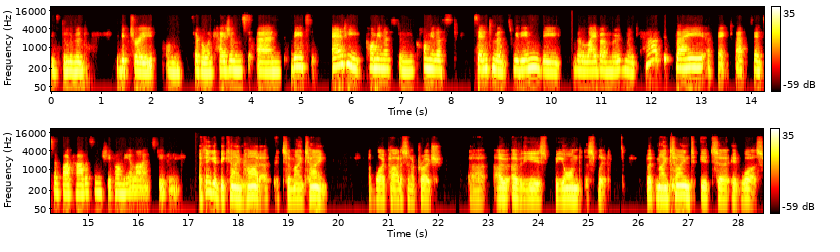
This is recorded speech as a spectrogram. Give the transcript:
is delivered victory on several occasions. And these anti communist and communist sentiments within the, the Labor movement, how did they affect that sense of bipartisanship on the alliance, do you think? I think it became harder to maintain a bipartisan approach uh, over the years beyond the split, but maintained it, uh, it was.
